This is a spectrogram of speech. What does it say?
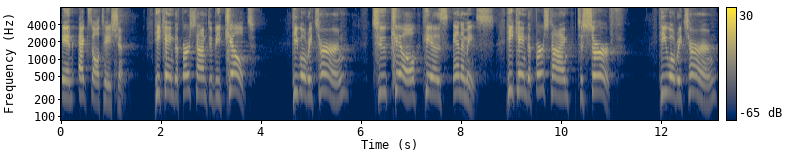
in exaltation. He came the first time to be killed, he will return to kill his enemies. He came the first time to serve. He will return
